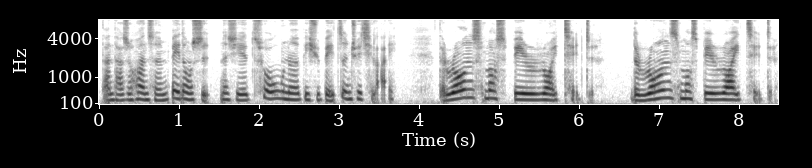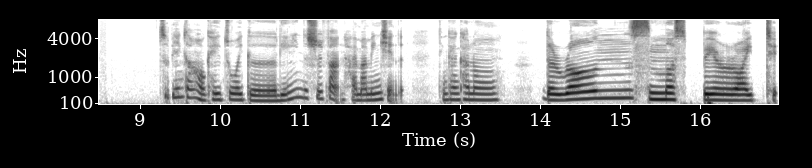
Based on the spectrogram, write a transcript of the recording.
但它是换成被动式，那些错误呢必须被正确起来。The wrongs must be righted. The wrongs must be righted. 这边刚好可以做一个连音的示范，还蛮明显的，听看看哦。The wrongs must be righted.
